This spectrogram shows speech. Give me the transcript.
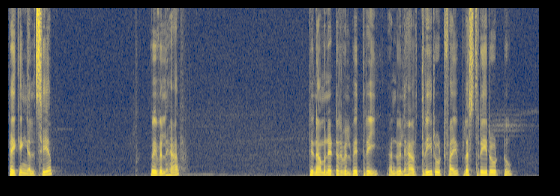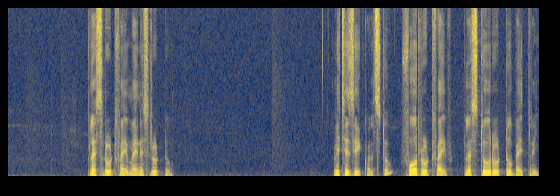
Taking LCM, we will have denominator will be 3 and we'll have 3 root 5 plus 3 root 2 plus root 5 minus root 2 which is equals to 4 root 5 plus 2 root 2 by 3.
